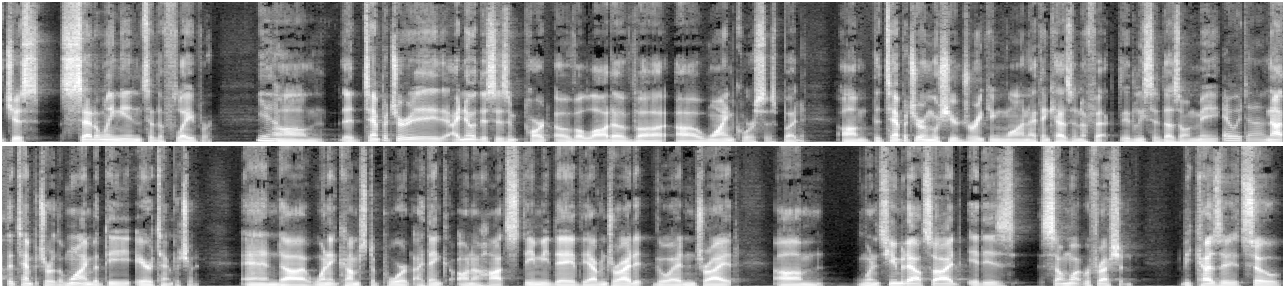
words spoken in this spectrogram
just settling into the flavor. Yeah. Um, the temperature, I know this isn't part of a lot of uh, uh, wine courses, but um, the temperature in which you're drinking wine, I think, has an effect. At least it does on me. Oh, it does. Not the temperature of the wine, but the air temperature. And uh, when it comes to port, I think on a hot, steamy day, if you haven't tried it, go ahead and try it. Um, when it's humid outside, it is somewhat refreshing because it's so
